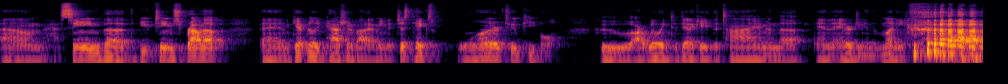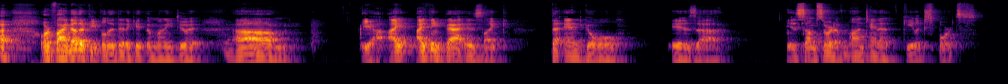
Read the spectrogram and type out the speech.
um, seeing the, the Butte team sprout up and get really passionate about it. I mean, it just takes one or two people who are willing to dedicate the time and the and the energy and the money, or find other people to dedicate the money to it. Yeah. Um, yeah, I I think that is like the end goal is uh, is some sort of Montana Gaelic Sports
